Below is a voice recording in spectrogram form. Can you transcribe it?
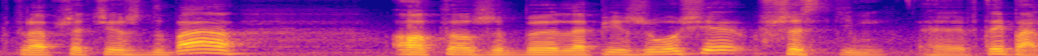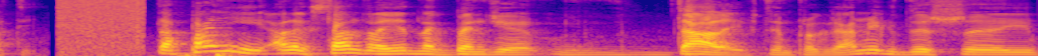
która przecież dba o to, żeby lepiej żyło się wszystkim e, w tej partii. Ta pani Aleksandra jednak będzie dalej w tym programie, gdyż y,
